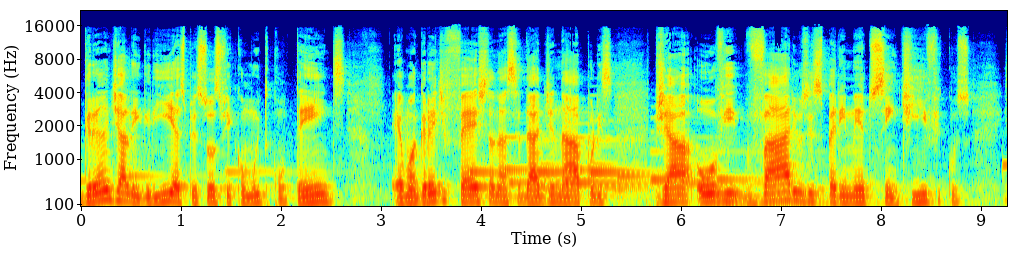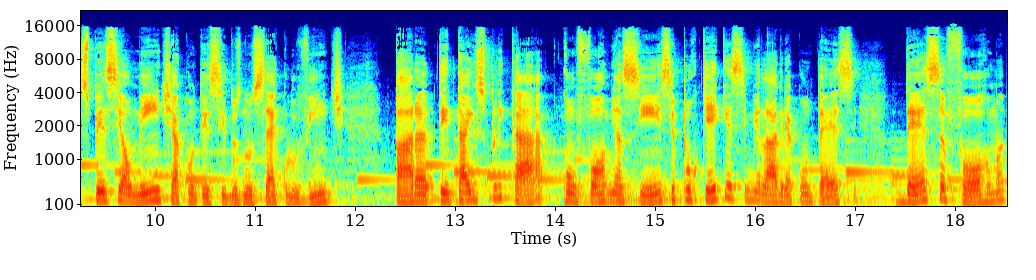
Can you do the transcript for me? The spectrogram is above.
grande alegria, as pessoas ficam muito contentes é uma grande festa na cidade de Nápoles. Já houve vários experimentos científicos, especialmente acontecidos no século XX, para tentar explicar, conforme a ciência, por que, que esse milagre acontece dessa forma.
